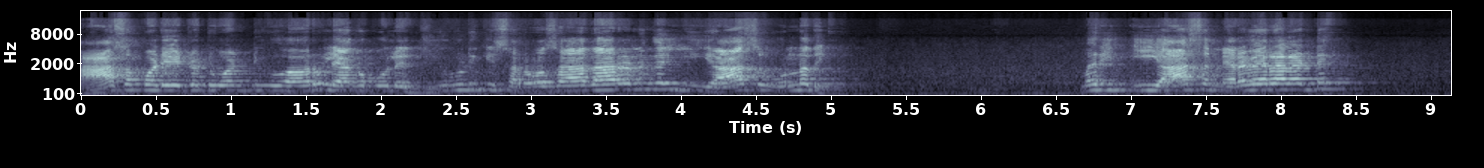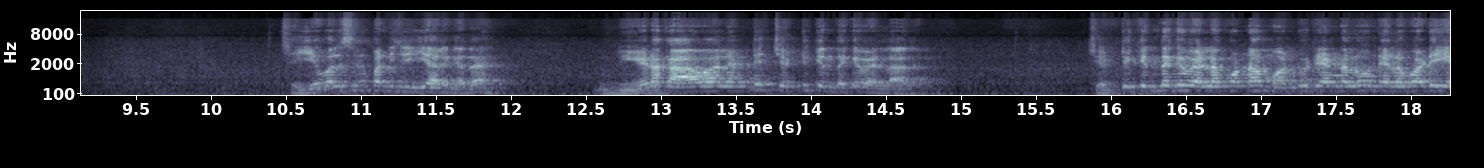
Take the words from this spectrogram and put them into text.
ఆశపడేటటువంటి వారు లేకపోలేదు జీవుడికి సర్వసాధారణంగా ఈ ఆశ ఉన్నది. మరి ఈ ఆశ నెరవేరాలంటే? చెయ్యవలసిన పని చెయ్యాలి కదా. నీడ కావాలంటే చెట్టు కిందకి వెళ్ళాలి. చెట్టు కిందకి వెళ్ళకుండా మండు టెండలో నిలబడి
